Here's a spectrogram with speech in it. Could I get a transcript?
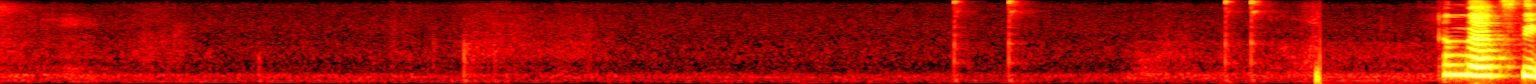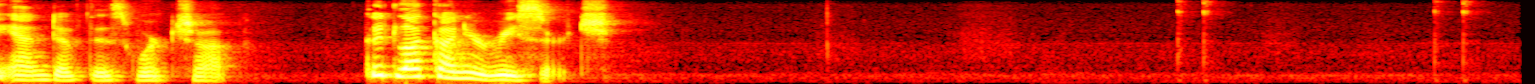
And that's the end of this workshop. Good luck on your research.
